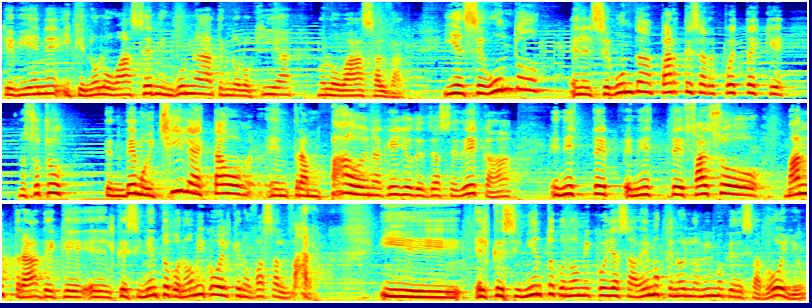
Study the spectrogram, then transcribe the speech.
que viene y que no lo va a hacer ninguna tecnología, no lo va a salvar. Y en segundo, en el segunda parte de esa respuesta es que nosotros tendemos, y Chile ha estado entrampado en aquello desde hace décadas, en este, en este falso mantra de que el crecimiento económico es el que nos va a salvar. Y el crecimiento económico ya sabemos que no es lo mismo que desarrollo,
